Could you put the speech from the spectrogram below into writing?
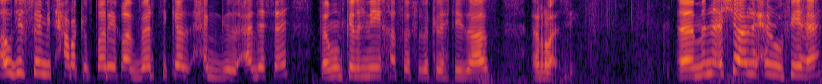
أو جسم يتحرك بطريقة vertical حق العدسه فممكن هني يخفف لك الاهتزاز الرأسي. آه، من الأشياء اللي حلوة فيها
